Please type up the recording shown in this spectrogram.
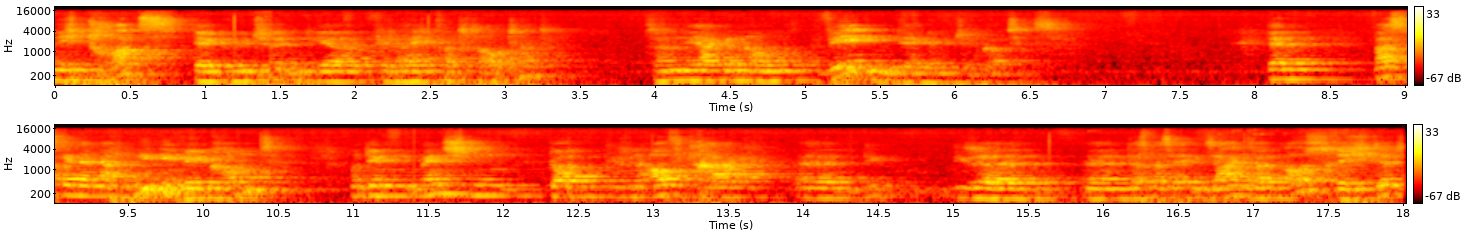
nicht trotz der Güte, in die er vielleicht vertraut hat, sondern ja genau wegen der Güte Gottes. Denn was, wenn er nach Ninive kommt und den Menschen dort diesen Auftrag, äh, die, diese, äh, das, was er ihnen sagen soll, ausrichtet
